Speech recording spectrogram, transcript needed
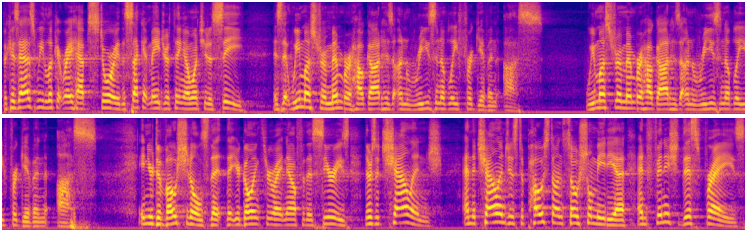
Because as we look at Rahab's story, the second major thing I want you to see is that we must remember how God has unreasonably forgiven us. We must remember how God has unreasonably forgiven us. In your devotionals that, that you're going through right now for this series, there's a challenge. And the challenge is to post on social media and finish this phrase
